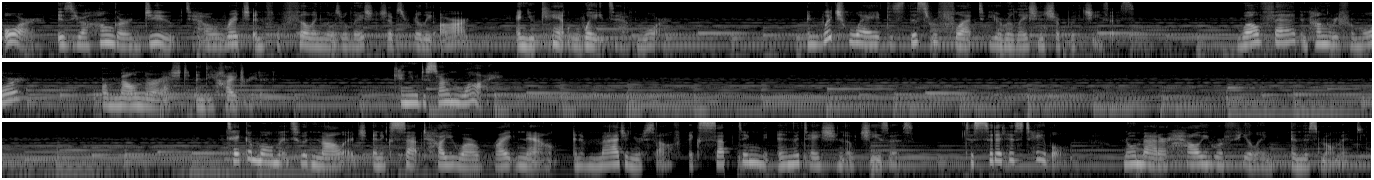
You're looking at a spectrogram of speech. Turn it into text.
Or is your hunger due to how rich and fulfilling those relationships really are, and you can't wait to have more? In which way does this reflect your relationship with Jesus? Well fed and hungry for more, or malnourished and dehydrated? Can you discern why? Take a moment to acknowledge and accept how you are right now and imagine yourself accepting the invitation of Jesus to sit at his table, no matter how you are feeling in this moment.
